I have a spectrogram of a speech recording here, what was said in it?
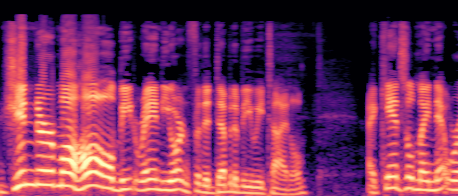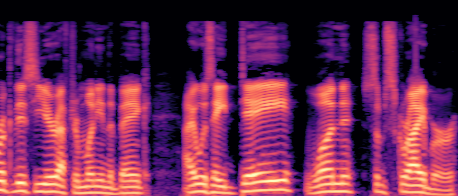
Jinder Mahal beat Randy Orton for the WWE title. I canceled my network this year after Money in the Bank. I was a day one subscriber,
